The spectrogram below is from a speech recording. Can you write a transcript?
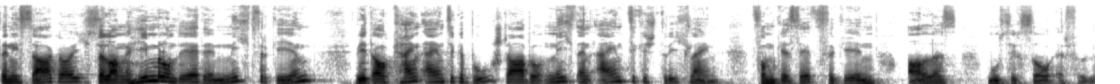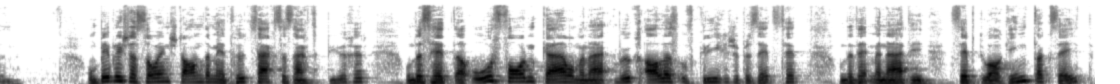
denn ich sage euch, solange Himmel und Erde nicht vergehen, wird auch kein einziger Buchstabe und nicht ein einziges Strichlein vom Gesetz vergehen. Alles muss sich so erfüllen. Und die Bibel ist ja so entstanden, wir haben heute 66 Bücher und es hat eine Urform gegeben, wo man wirklich alles auf Griechisch übersetzt hat. Und dann hat man dann die Septuaginta gesagt.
